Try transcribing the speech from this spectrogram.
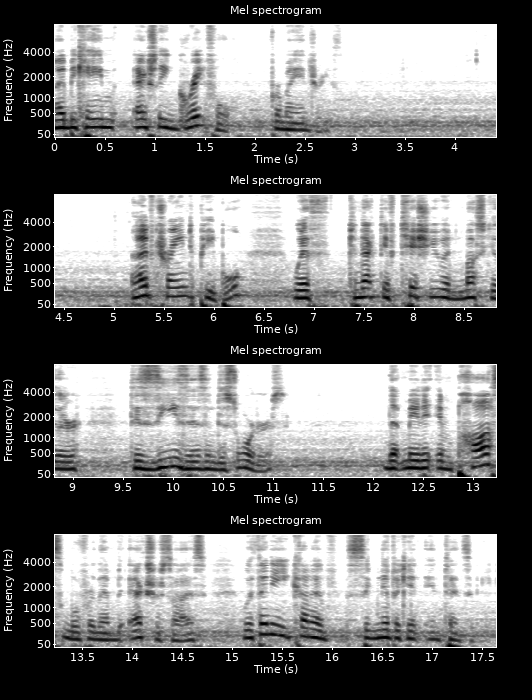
I became actually grateful for my injuries. I've trained people with connective tissue and muscular diseases and disorders that made it impossible for them to exercise with any kind of significant intensity.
